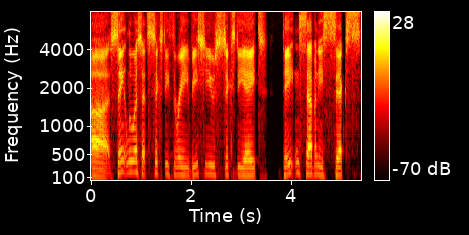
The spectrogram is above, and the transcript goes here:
uh, St. Louis at 63, VCU 68, Dayton 76.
